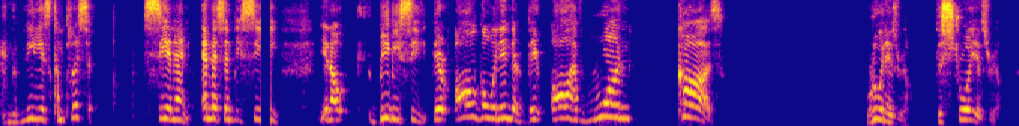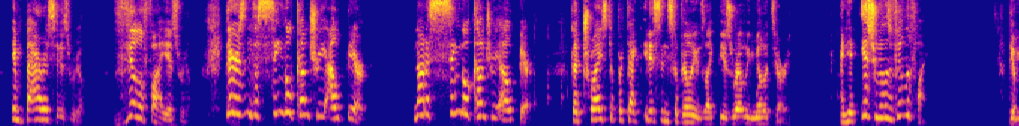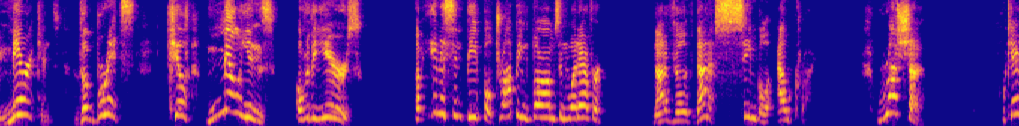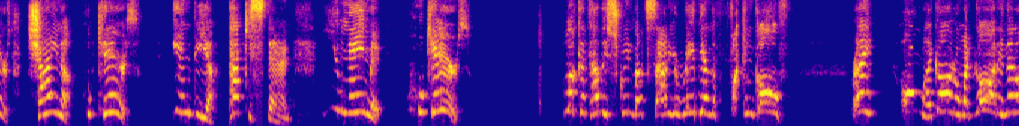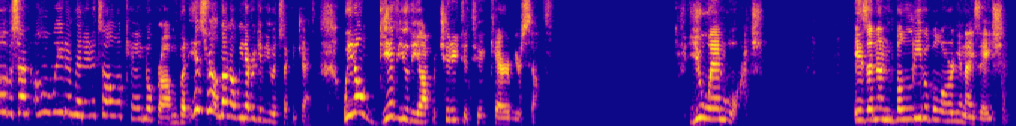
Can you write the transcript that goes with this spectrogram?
And the media is complicit. CNN, MSNBC, you know, BBC, they're all going in there. They all have one cause ruin Israel, destroy Israel, embarrass Israel, vilify Israel. There isn't a single country out there, not a single country out there that tries to protect innocent civilians like the Israeli military. And yet Israel is vilified. The Americans, the Brits, killed millions over the years of innocent people dropping bombs and whatever. Not a village, not a single outcry. Russia, who cares? China, who cares? India, Pakistan, you name it, who cares? Look at how they scream about Saudi Arabia and the fucking Gulf, right? Oh my God, oh my God. And then all of a sudden, oh, wait a minute, it's all okay, no problem. But Israel, no, no, we never give you a second chance. We don't give you the opportunity to take care of yourself. UN Watch is an unbelievable organization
